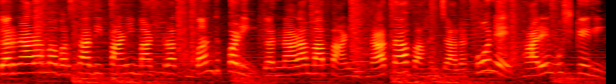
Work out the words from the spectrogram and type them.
ગરનાળામાં વરસાદી પાણીમાં ટ્રક બંધ પડી. ગરનાળામાં પાણી ભરાતા વાહન ચાલકોને ભારે મુશ્કેલી.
